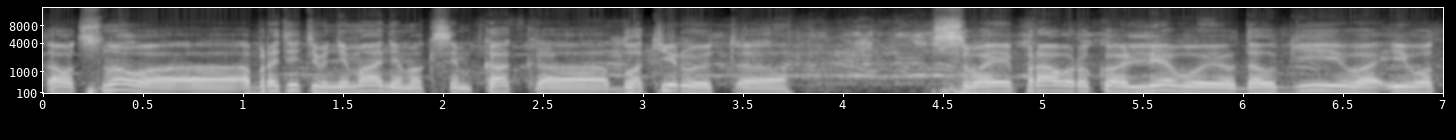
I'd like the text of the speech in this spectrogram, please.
А вот снова э, обратите внимание, Максим, как э, блокирует э, своей правой рукой левую Долгиева. И вот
